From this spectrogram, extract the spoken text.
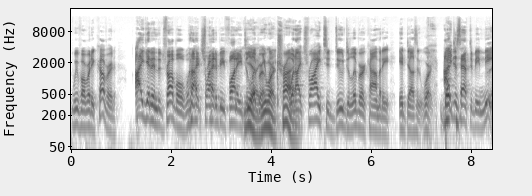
we've already covered, I get into trouble when I try to be funny deliberately. Yeah, you weren't trying. When I try to do deliberate comedy, it doesn't work. I just have to be me.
